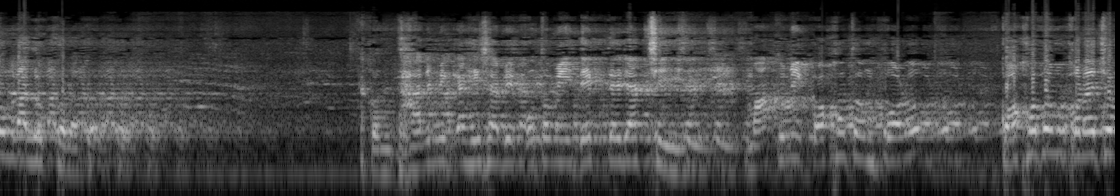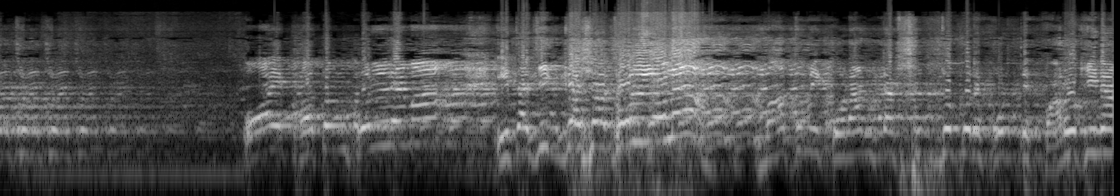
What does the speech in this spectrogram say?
তোমরা লক্ষ্য রাখো। এখন ধার্মিকা হিসাবে প্রথমেই দেখতে যাচ্ছি, মা তুমি কখতম পড়ো? কখতম করেছ? কয় খতম করলে মা? এটা জিজ্ঞাসা করল না। মা তুমি কোরআনটা শুদ্ধ করে পড়তে পারো কিনা?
